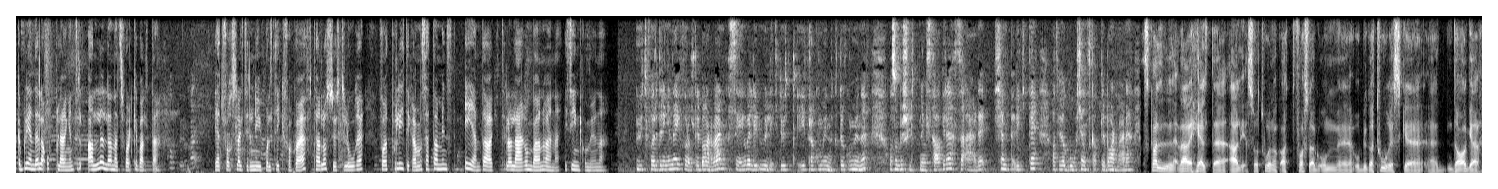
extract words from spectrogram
skal bli en del av opplæringen til alle landets folkevalgte. I et forslag til ny politikk for KrF tar Lossius til orde for at politikere må sette av minst én dag til å lære om barnevernet i sin kommune utfordringene i forhold til barnevern ser jo veldig ulikt ut fra kommune til kommune. Og som beslutningstagere så er det kjempeviktig at vi har god kjennskap til barnevernet. Skal være helt uh, ærlig, så tror jeg nok at forslag om uh, obligatoriske uh, dager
